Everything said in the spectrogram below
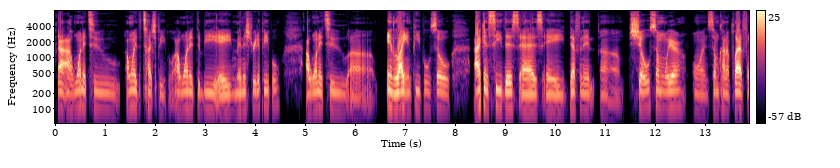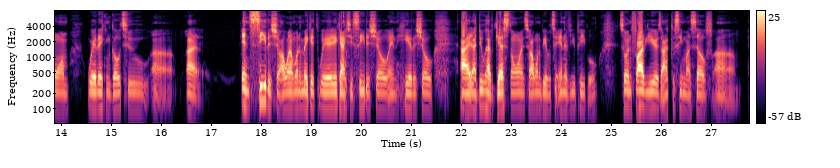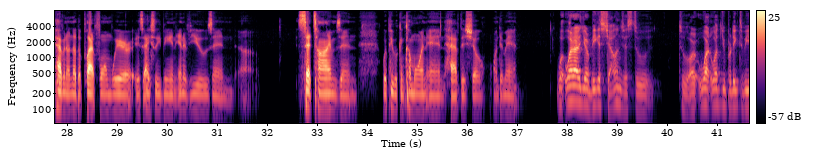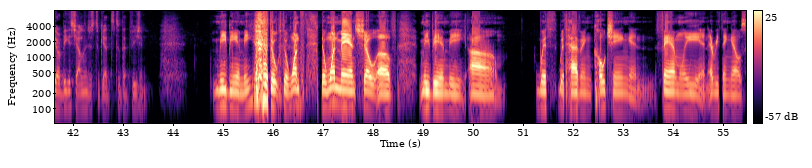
I wanted to I wanted to touch people. I wanted to be a ministry to people. I wanted to uh, enlighten people. So I can see this as a definite um, show somewhere on some kind of platform where they can go to uh, uh, and see the show. I want, I want to make it where they can actually see the show and hear the show I, I do have guests on, so I want to be able to interview people. So in five years, I could see myself um, having another platform where it's actually being interviews and uh, set times and where people can come on and have this show on demand. What What are your biggest challenges to to or what what do you predict to be your biggest challenges to get to that vision? Me being me, the the one the one man show of me being me. Um, with with having coaching and family and everything else,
